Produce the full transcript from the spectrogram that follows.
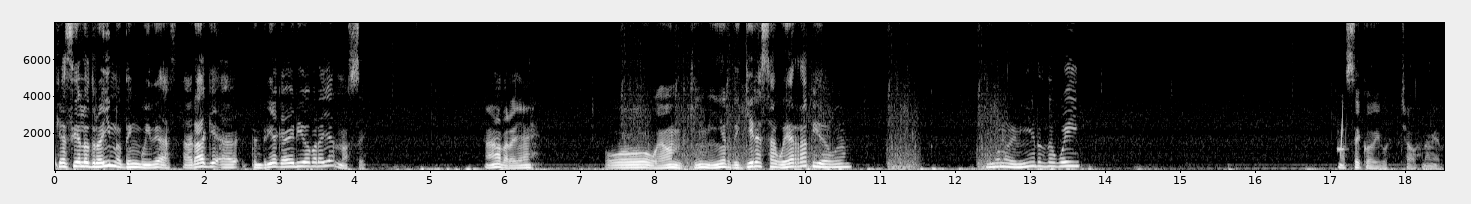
¿Qué hacía el otro ahí? No tengo ideas. ¿Habrá que, a- ¿Tendría que haber ido para allá? No sé. Ah, para allá. Oh, weón, qué mierda. ¿Y qué era esa weá rápida, weón? Qué mono de mierda, wey. No sé código. Chao, la mierda.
